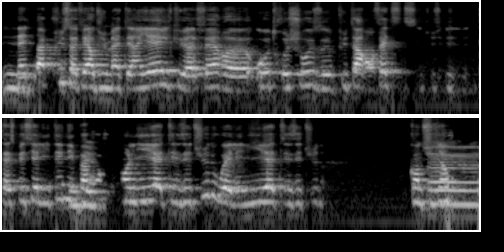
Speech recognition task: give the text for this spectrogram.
n'aide pas plus à faire du matériel qu'à faire euh, autre chose plus tard. En fait, ta spécialité n'est pas forcément liée à tes études ou elle est liée à tes études? Quand tu viens euh,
